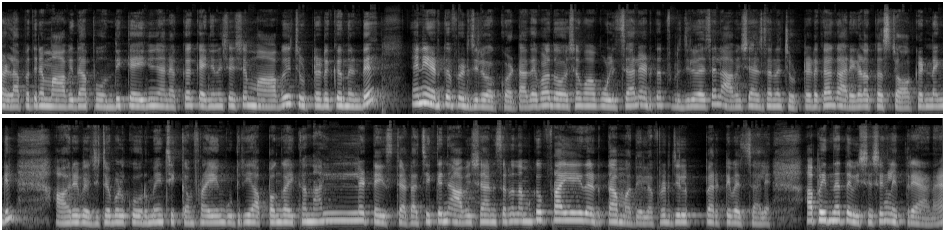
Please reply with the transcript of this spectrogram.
വെള്ളപ്പത്തിന്റെ മാവിതാ പൊന്തിക്കഴിഞ്ഞ് ഞാനൊക്കെ കഴിഞ്ഞതിന് ശേഷം മാവ് ചുട്ടെടുക്കുന്നുണ്ട്. ഇനി എടുത്ത് ഫ്രിഡ്ജിൽ വെക്കും കേട്ടോ അതേപോലെ ദോശമാവ് പൊളിച്ചാൽ എടുത്ത് ഫ്രിഡ്ജിൽ വെച്ചാൽ ആവശ്യാനുസരണം ചുട്ടെടുക്കുക കറികളൊക്കെ സ്റ്റോക്ക് ഉണ്ടെങ്കിൽ ആ ഒരു വെജിറ്റബിൾ കുറുമയും ചിക്കൻ ഫ്രൈയും കൂട്ടി അപ്പം കഴിക്കാൻ നല്ല ടേസ്റ്റ് ആട്ടോ ചിക്കൻ ആവശ്യാനുസരണം നമുക്ക് ഫ്രൈ ചെയ്തെടുത്താൽ മതിയല്ലോ. ഫ്രിഡ്ജിൽ പുരട്ടി വെച്ചാൽ. അപ്പോൾ ഇന്നത്തെ വിശേഷങ്ങൾ ഇത്രയാണ്.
